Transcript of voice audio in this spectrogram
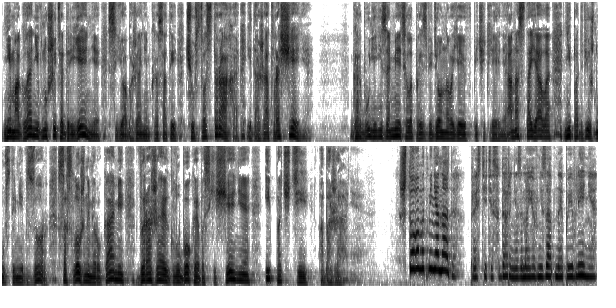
не могла не внушить Адриене с ее обожанием красоты чувство страха и даже отвращения. Горбунья не заметила произведенного ею впечатления. Она стояла, неподвижно устремив взор, со сложенными руками, выражая глубокое восхищение и почти обожание. «Что вам от меня надо?» Простите, сударыня, за мое внезапное появление,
